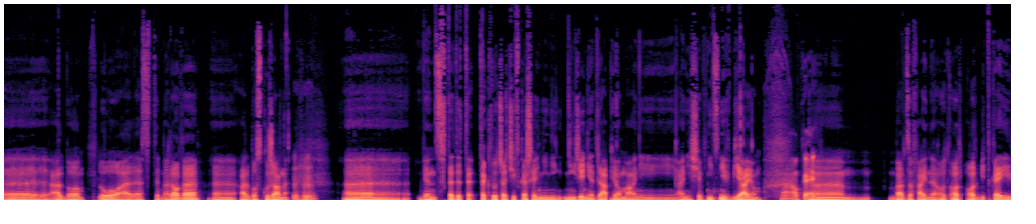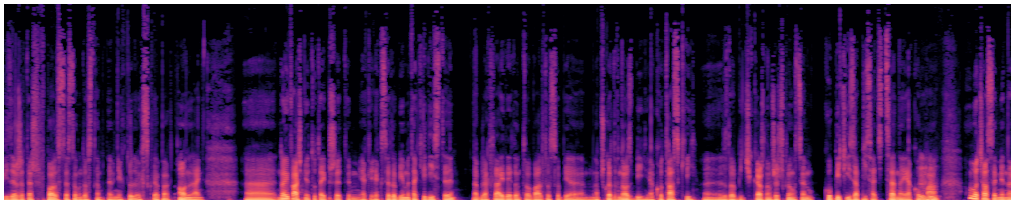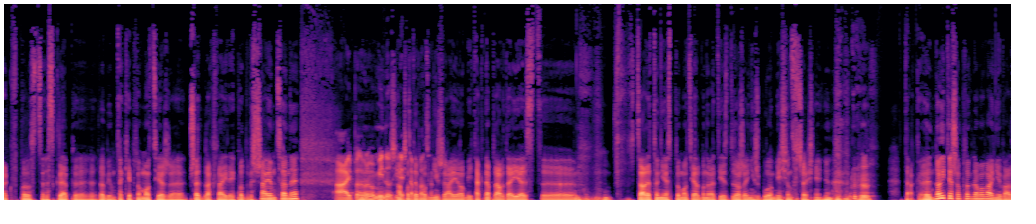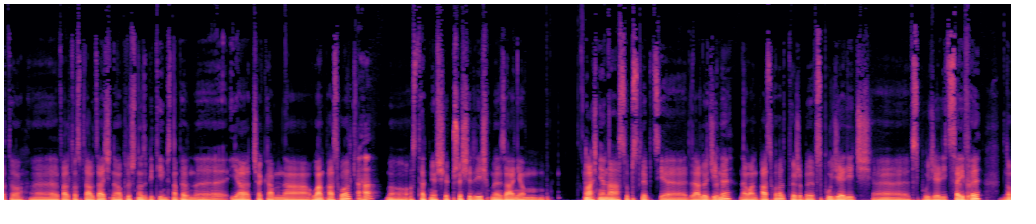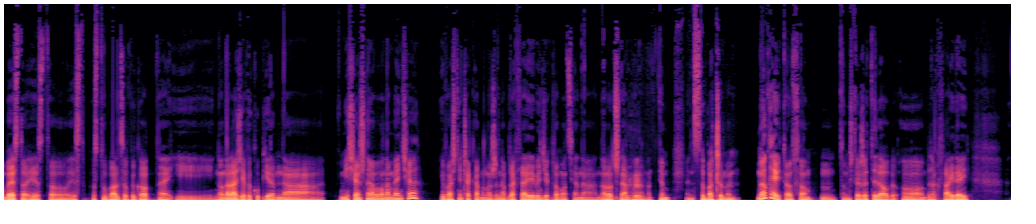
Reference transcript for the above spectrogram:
albo fluoelastymerowe, e, albo skórzane. Mhm. E, więc wtedy te, te, klucze ci w kieszeni nigdzie nie drapią, ani, ani się w nic nie wbijają. A, okej. Okay. bardzo fajny od, od Orbit Key i widzę, że też w Polsce są dostępne w niektórych sklepach online. E, no i właśnie tutaj przy tym, jak, jak sobie robimy takie listy na Black Friday, no to warto sobie na przykład w Nozbi jako taski e, zrobić każdą rzecz, którą chcemy kupić i zapisać cenę, jaką mhm. ma, no bo czasem jednak w Polsce sklepy robią takie promocje, że przed Black Friday podwyższają ceny, a i potem minus ileś A potem obniżają i tak naprawdę jest, e, wcale to nie jest promocja, albo nawet jest drożej niż było miesiąc wcześniej, nie? Mhm. Tak, e, no i też oprogramowanie warto, e, warto sprawdzać. No oprócz Nozbe Teams na pewno ja czekam na One Password, Aha. bo ostatnio się przesiedliśmy za nią właśnie na subskrypcję dla rodziny, mhm. na One Password, żeby współdzielić, e, współdzielić safe'y, mhm. no bo jest to, jest, to, jest to po prostu bardzo wygodne i no na razie wykupiłem na w miesięcznym abonamencie i właśnie czekam, no, że na Black Friday będzie promocja na, na roczny mhm. abonament, nie? więc zobaczymy. No okej, okay, to są, hmm, to myślę, że tyle o, o Black Friday.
